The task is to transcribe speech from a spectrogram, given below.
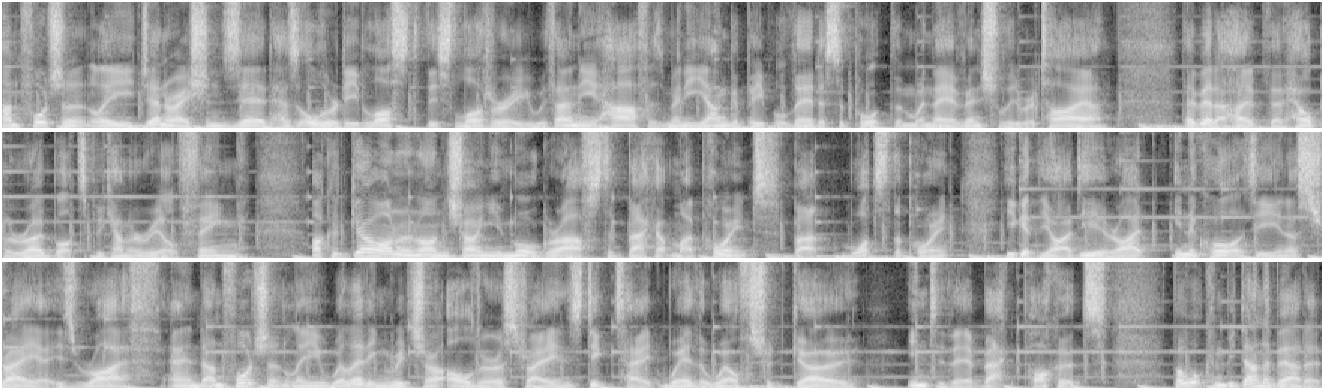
Unfortunately, Generation Z has already lost this lottery, with only half as many younger people there to support them when they eventually retire. They better hope that helper robots become a real thing. I could go on and on showing you more graphs graphs to back up my point, but what's the point? You get the idea, right? Inequality in Australia is rife, and unfortunately we're letting richer older Australians dictate where the wealth should go into their back pockets. But what can be done about it?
